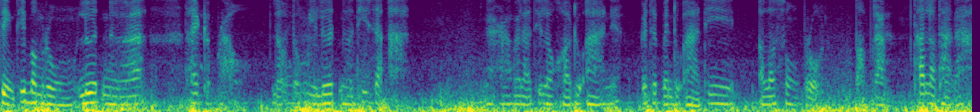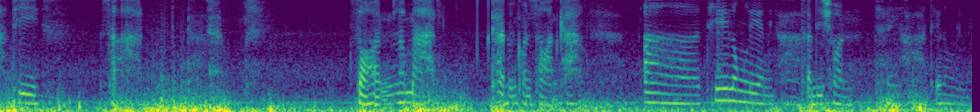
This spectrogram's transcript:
สิ่งที่บำรุงเลือดเนื้อให้กับเรา เราต้องมีเลือดเนื้อที่สะอาดนะคะ เวลาที่เราขอดุอาเนี่ยก็จะเป็นดุอาที่อัลลอฮ์ทรงโปรดตอบรับ ถ้าเราทานอาหารที่สะอาดนะ สอนละหมาดใครเป็นคนสอนคะอ่าที่โรงเรียนค่ะ สันติชนใช่ค่ะที่โรงเรียน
